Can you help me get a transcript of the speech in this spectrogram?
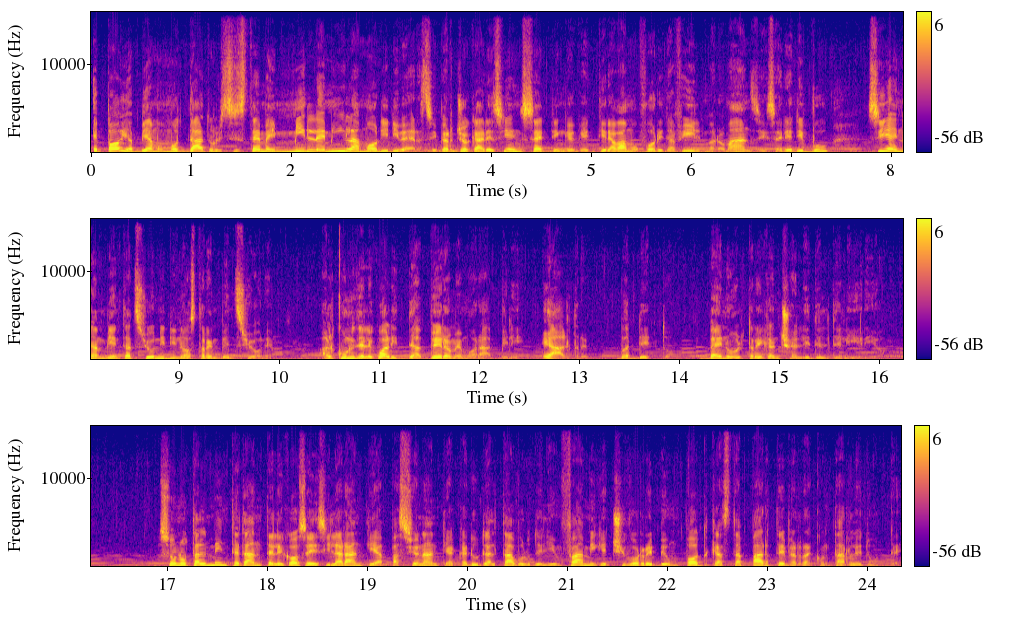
e poi abbiamo moddato il sistema in mille mila modi diversi per giocare sia in setting che tiravamo fuori da film, romanzi, serie tv, sia in ambientazioni di nostra invenzione, alcune delle quali davvero memorabili e altre, va detto, ben oltre i cancelli del delirio. Sono talmente tante le cose esilaranti e appassionanti accadute al tavolo degli infami che ci vorrebbe un podcast a parte per raccontarle tutte.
